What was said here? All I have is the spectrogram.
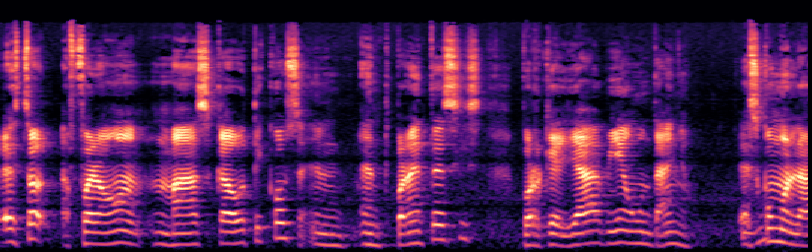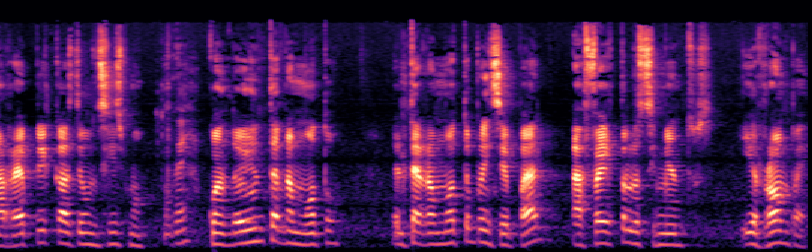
Estos fueron más caóticos, en, en paréntesis, porque ya había un daño. Es como las réplicas de un sismo. ¿Ok? Cuando hay un terremoto, el terremoto principal afecta los cimientos y rompe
